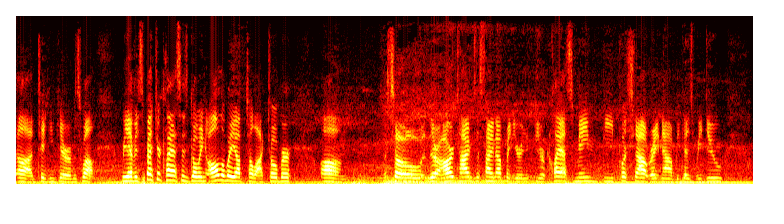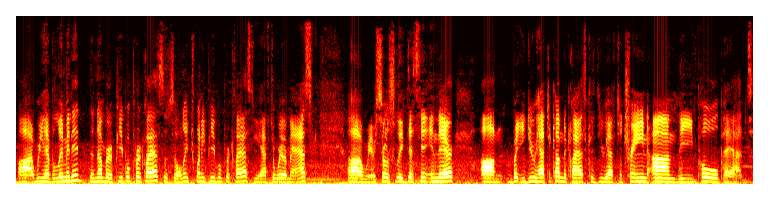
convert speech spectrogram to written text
uh, taken care of as well. We have inspector classes going all the way up till October. Um, so there are times to sign up, but your your class may be pushed out right now because we do uh, we have limited the number of people per class. It's only 20 people per class. You have to wear a mask. Uh, we are socially distant in there, um, but you do have to come to class because you have to train on the poll pads.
